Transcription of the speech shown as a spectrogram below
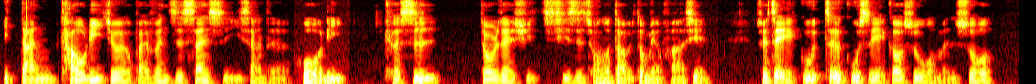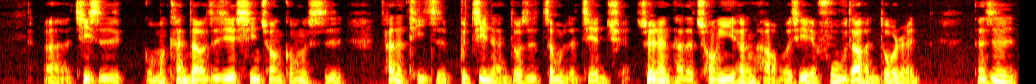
一单套利就有百分之三十以上的获利，可是 DoorDash 其实从头到尾都没有发现，所以这也故这个故事也告诉我们说，呃，其实。我们看到这些新创公司，它的体质不竟然都是这么的健全。虽然它的创意很好，而且也服务到很多人，但是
